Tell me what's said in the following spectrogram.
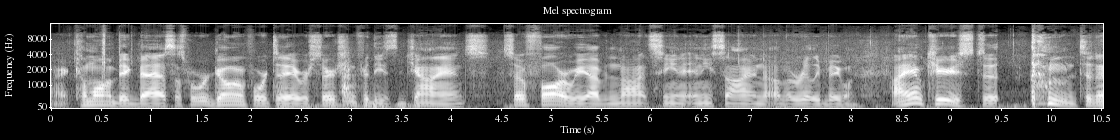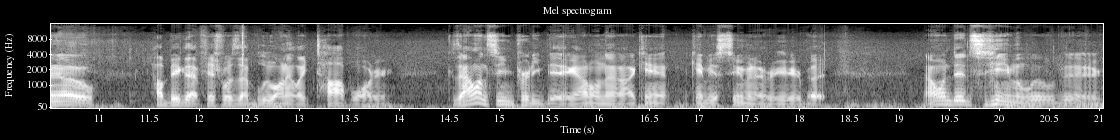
All right, come on, big bass. That's what we're going for today. We're searching for these giants. So far, we have not seen any sign of a really big one. I am curious to to know how big that fish was that blew on it like top water. Cause that one seemed pretty big. I don't know. I can't can't be assuming over here, but that one did seem a little big.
